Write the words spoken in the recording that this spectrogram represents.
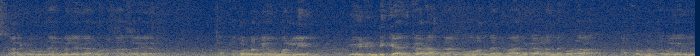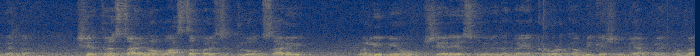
స్థానికంగా ఉన్న ఎమ్మెల్యే గారు కూడా హాజరయ్యారు. తప్పకుండా మేము మళ్ళీ ఏడింటికి అధికార యంత్రాంగం అందరినీ అధికారులందరూ కూడా అప్రమత్తమయ్యే విధంగా క్షేత్రస్థాయిలో వాస్తవ పరిస్థితులు ఒకసారి మళ్ళీ మేము షేర్ చేసుకునే విధంగా ఎక్కడ కూడా కమ్యూనికేషన్ గ్యాప్ లేకుండా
